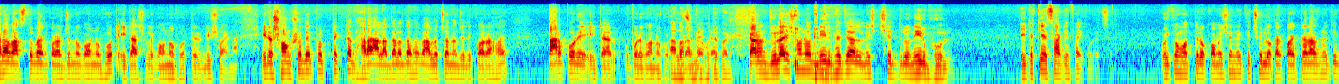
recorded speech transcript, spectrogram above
ধারা বাস্তবায়ন করার জন্য গণভোট এটা আসলে গণভোটের বিষয় না। এটা সংসদের প্রত্যেকটা ধারা আলাদা আলাদাভাবে আলোচনা যদি করা হয় তারপরে এটার উপরে গণভোট আলোচনা হতে পারে। কারণ জুলাই সনদ নির্ভেজাল নিশ্ছিদ্র নির্ভুল এটা কে সার্টিফাই করেছে? ঐকমত্য কমিশনের কিছু লোক আর কয়েকটা রাজনৈতিক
